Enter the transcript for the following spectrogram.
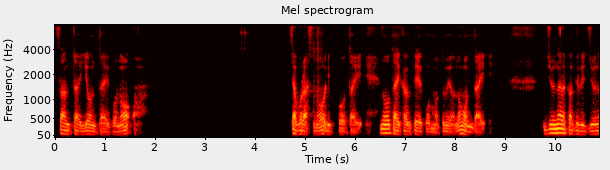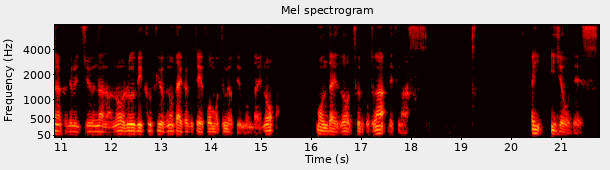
3対4対5のタゴラスの立方体の対角抵抗を求めようの問題。17×17×17 のルービックキューブの対角抵抗を求めようという問題の問題図を作ることができます。はい、以上です。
